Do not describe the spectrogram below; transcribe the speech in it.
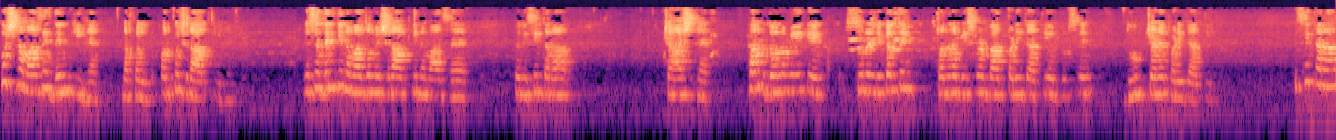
کچھ نمازیں دن کی ہیں، نفل اور کچھ رات کی ہیں۔ جیسے دن کی نمازوں میں شراب کی نماز ہے، پھر اسی طرح چاشت ہے۔ فرق دونوں میں کہ ایک سورج نکلتے ہی پندرہ بیس منٹ بعد پڑی جاتی ہے اور دوسرے دھوپ چڑھے پڑی جاتی ہے۔ اسی طرح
